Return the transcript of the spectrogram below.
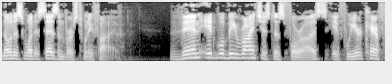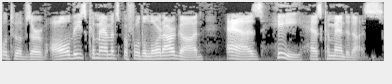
Notice what it says in verse 25. Then it will be righteousness for us if we are careful to observe all these commandments before the Lord our God as he has commanded us.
